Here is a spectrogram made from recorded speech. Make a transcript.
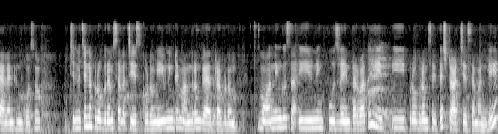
టాలెంట్ కోసం చిన్న చిన్న ప్రోగ్రామ్స్ అలా చేసుకోవడం ఈవినింగ్ టైం అందరం గ్యాదర్ అవ్వడం మార్నింగ్ స- ఈవినింగ్ పూజలు అయిన తర్వాత ఈ ఈ ప్రోగ్రామ్స్ అయితే స్టార్ట్ చేసామండి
